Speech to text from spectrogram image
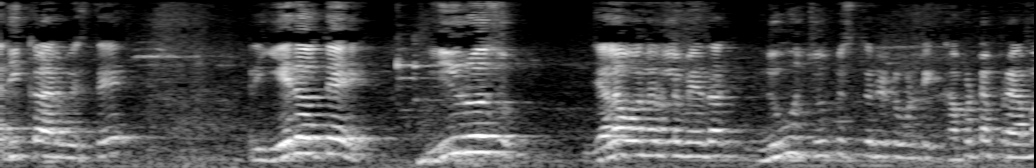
అధికారం ఇస్తే మరి ఏదైతే ఈరోజు జల వనరుల మీద నువ్వు చూపిస్తున్నటువంటి కపట ప్రేమ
